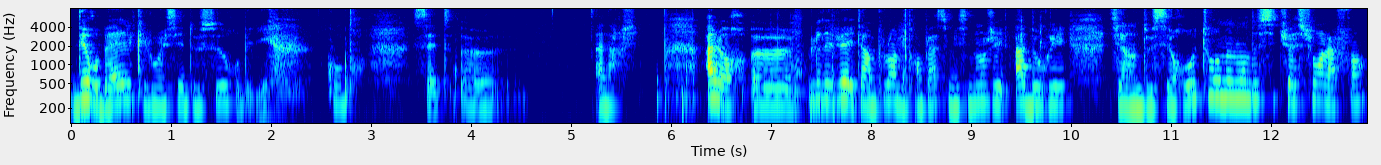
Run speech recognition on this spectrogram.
des rebelles qui vont essayer de se rebeller contre cette euh, anarchie. Alors, euh, le début a été un peu long à mettre en place, mais sinon j'ai adoré. Il y a un de ces retournements de situation à la fin.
